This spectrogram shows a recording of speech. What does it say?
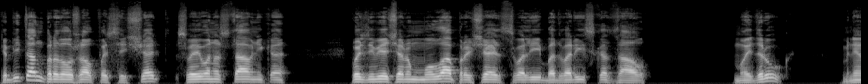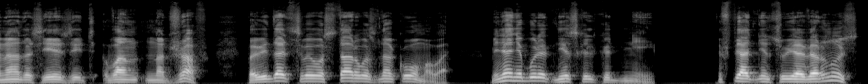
Капитан продолжал посещать своего наставника. Поздним вечером Мула, прощаясь с Вали Бадвари, сказал, «Мой друг, мне надо съездить в Ан-Наджав, повидать своего старого знакомого. Меня не будет несколько дней. В пятницу я вернусь,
